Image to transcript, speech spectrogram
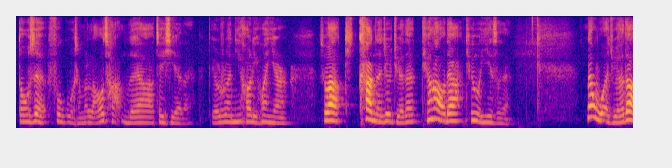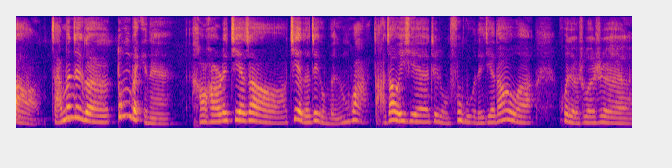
都是复古，什么老厂子呀这些的，比如说《你好，李焕英》，是吧？看着就觉得挺好的，挺有意思的。那我觉得啊。咱们这个东北呢，好好的介绍，借着这个文化，打造一些这种复古的街道啊，或者说是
